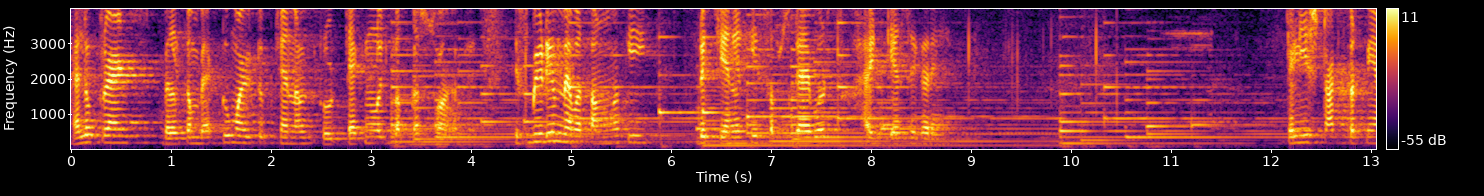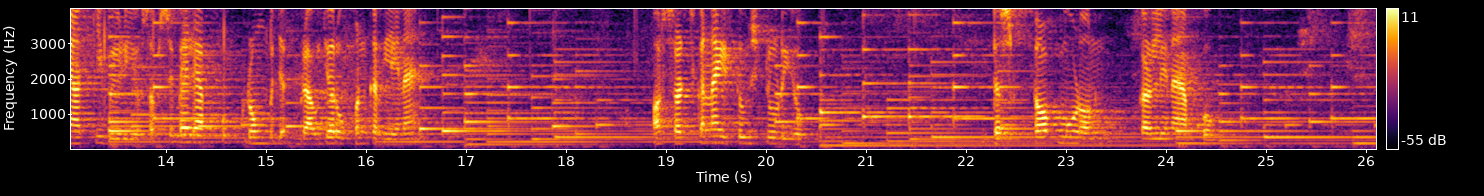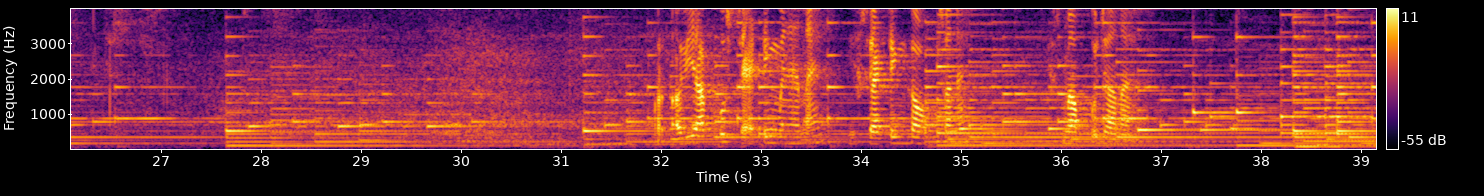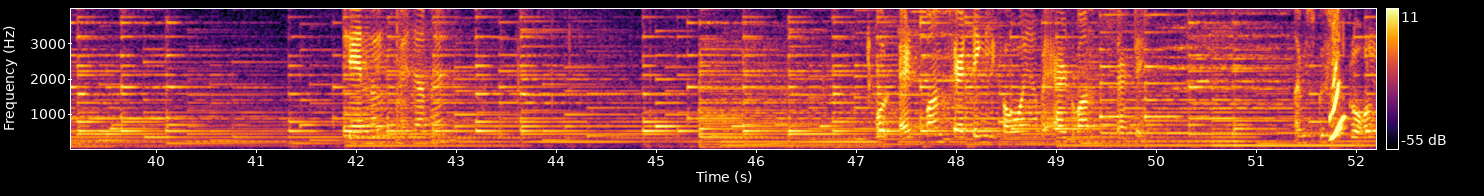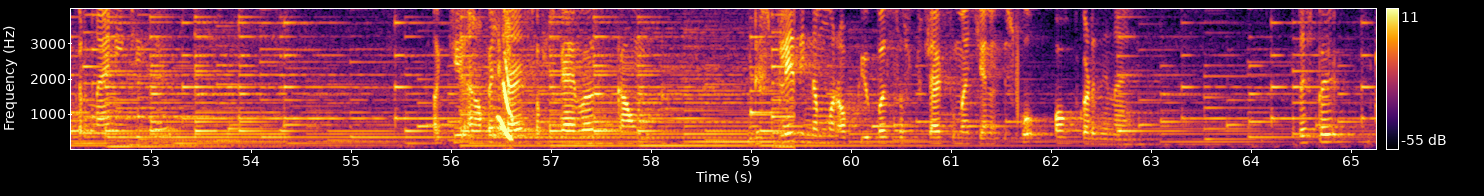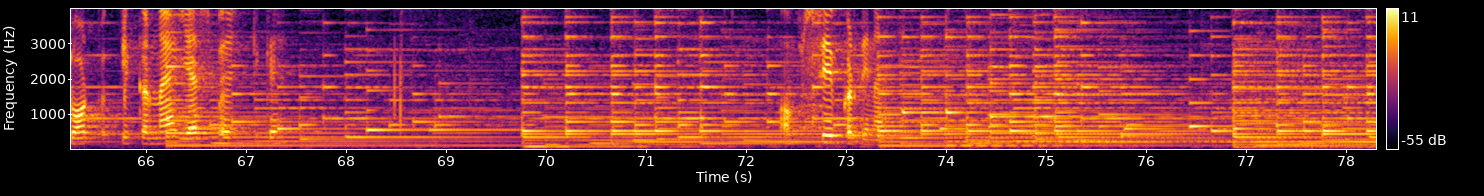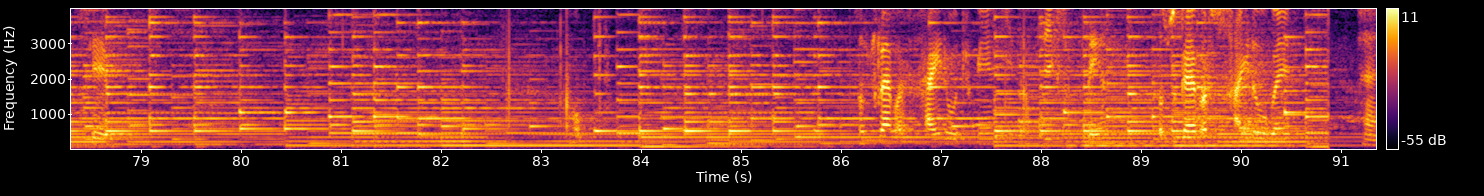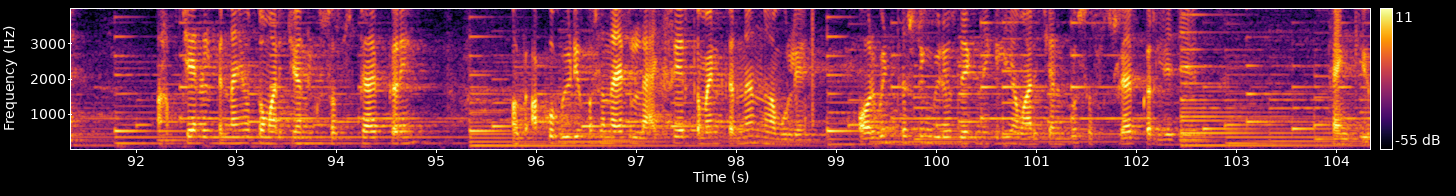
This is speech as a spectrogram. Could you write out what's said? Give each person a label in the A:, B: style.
A: Hello friends welcome back to my YouTube channel road technology पर आपका स्वागत है। इस वीडियो में मैं बताऊँगा कि अपने चैनल के सब्सक्राइबर्स हाइड कैसे करें। चलिए स्टार्ट करते हैं आज की वीडियो। सबसे पहले आपको क्रोम ब्राउज़र ओपन कर लेना है। और सर्च करना है YouTube studio desktop mode on कर लेना है आपको। अभी आपको सेटिंग में जाना है। ये सेटिंग का ऑप्शन है। इसमें आपको जाना है। चैनल में जाना है। और एडवांस सेटिंग लिखा हुआ है यहाँ पे एडवांस सेटिंग अब इसको स्क्रॉल करना है नीचे से। यहाँ पे लिखा है subscriber count display the number of people subscribe to my channel इसको ऑफ़ कर देना है। इस पर डॉट पे क्लिक करना है यस पे ठीक है। अब सेव कर देना है। सेव सब्सक्राइबर्स हाइड हो चुके हैं, आप देख सकते हैं। सब्सक्राइबर्स हाइड हो गए हैं। आप चैनल पर नए हो तो हमारे चैनल को सब्सक्राइब करें। और आपको वीडियो पसंद आए तो लाइक शेयर कमेंट करना ना भूलें। और भी इंटरेस्टिंग वीडियोस देखने के लिए हमारे चैनल को सब्सक्राइब कर लीजिए। Thank you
